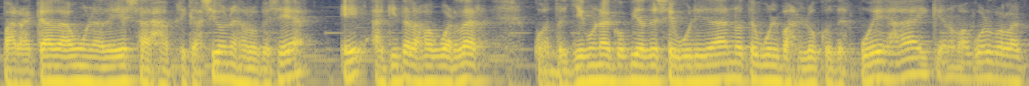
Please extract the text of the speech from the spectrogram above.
para cada una de esas aplicaciones o lo que sea, eh, aquí te las va a guardar. Cuando llegue una copia de seguridad no te vuelvas loco después, ay que no me acuerdo la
